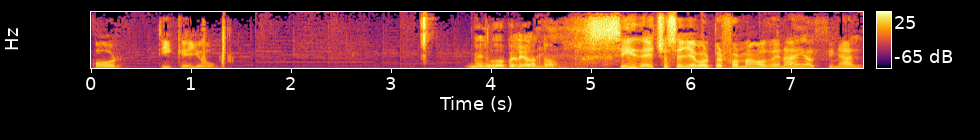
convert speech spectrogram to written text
por TKO. Menudo peleón ¿no? Sí, de hecho se llevó el Performance of the Night al final,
